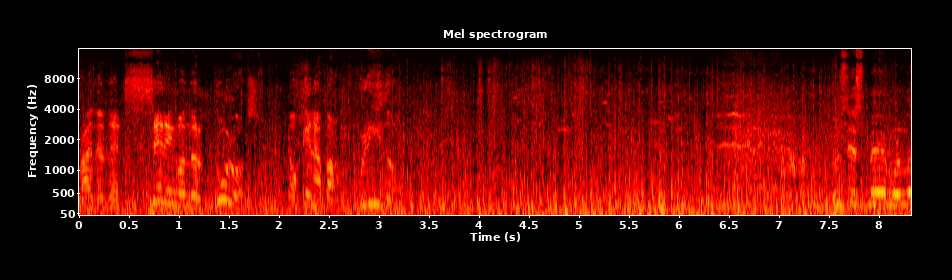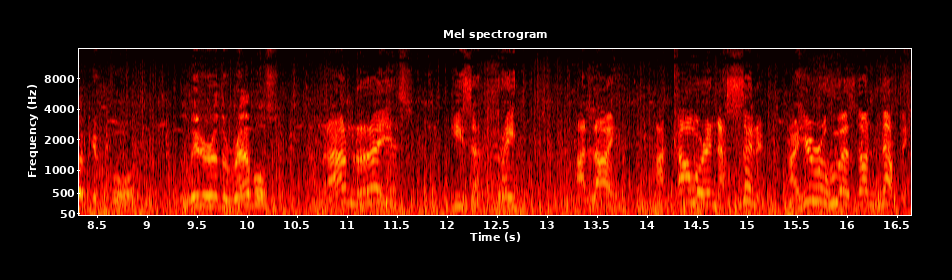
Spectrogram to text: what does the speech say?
rather than sitting on their culos talking about freedom. Who's this man we're looking for? The leader of the rebels? Abraham Reyes, he's a traitor, a liar, a coward and a sinner, a hero who has done nothing.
